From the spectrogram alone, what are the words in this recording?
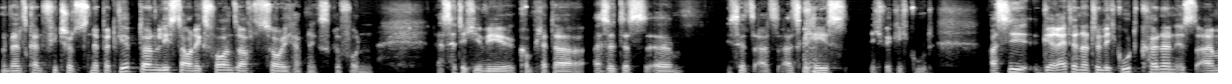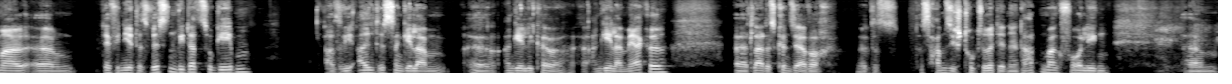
Und wenn es kein Featured Snippet gibt, dann liest er auch nichts vor und sagt, sorry, ich habe nichts gefunden das hätte ich irgendwie kompletter, also das äh, ist jetzt als, als Case nicht wirklich gut. Was die Geräte natürlich gut können, ist einmal ähm, definiertes Wissen wiederzugeben. Also wie alt ist Angela, äh, Angelika, äh, Angela Merkel? Äh, klar, das können sie einfach, das, das haben sie strukturiert in der Datenbank vorliegen. Ähm,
